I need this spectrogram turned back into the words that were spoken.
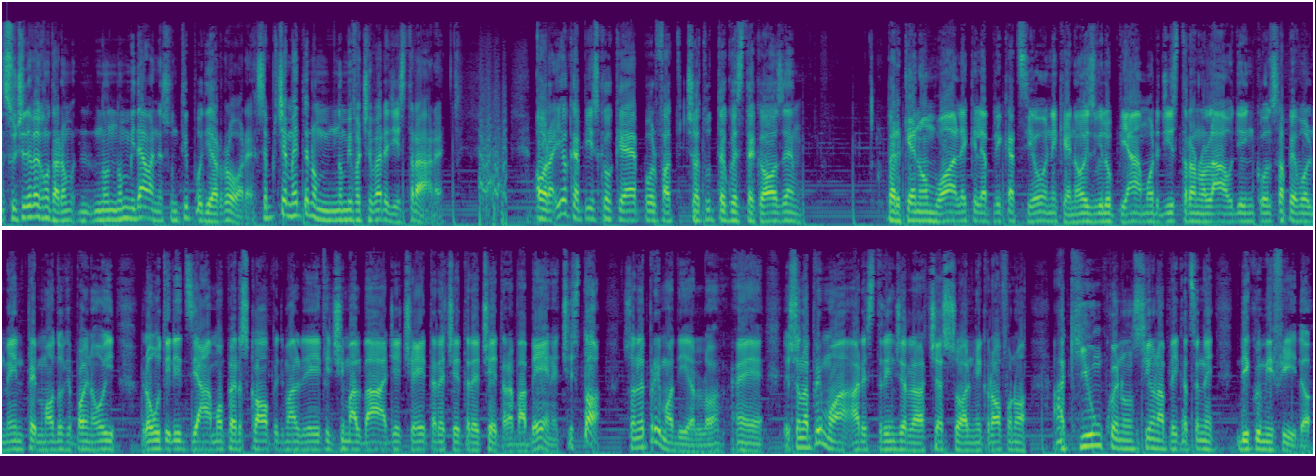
succedeva il contrario, non, non, mi dava nessun tipo di errore, semplicemente non, non mi faceva registrare. Ora, io capisco che Apple faccia tutte queste cose perché non vuole che le applicazioni che noi sviluppiamo registrano l'audio inconsapevolmente in modo che poi noi lo utilizziamo per scopi malefici, malvagi, eccetera, eccetera, eccetera. Va bene, ci sto, sono il primo a dirlo e sono il primo a restringere l'accesso al microfono a chiunque non sia un'applicazione di cui mi fido.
